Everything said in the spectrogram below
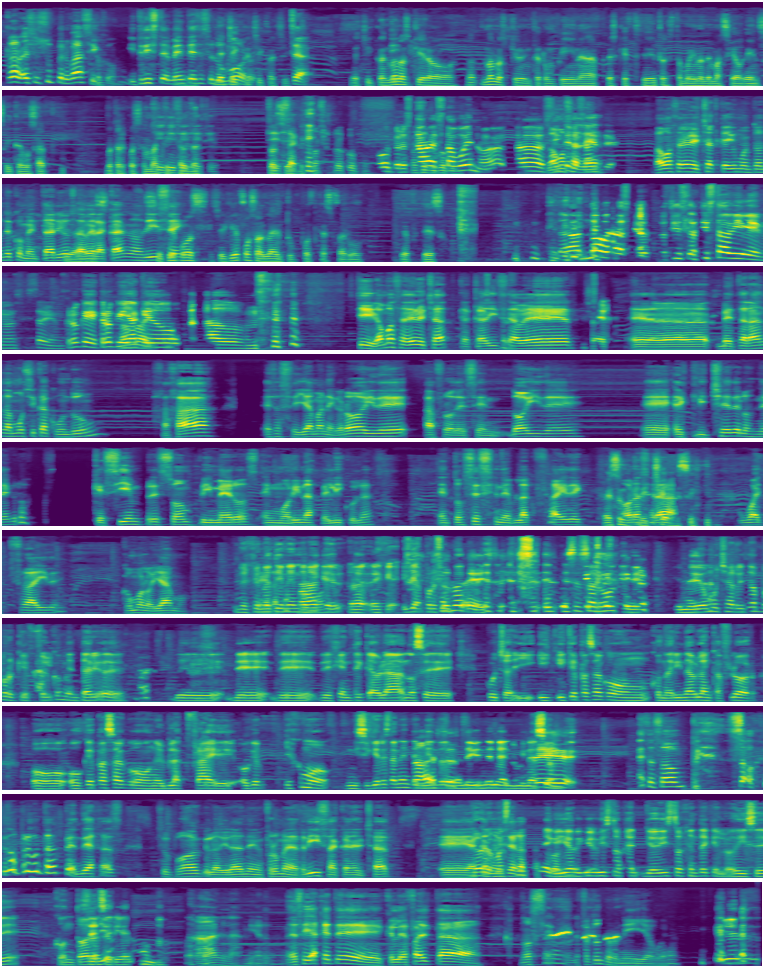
claro, eso es súper básico. Y tristemente ese es el humor. chicos, chicos, O chicos. sea, Ya, chicos, no los quiero, no, no los quiero interrumpir ni nada, pero es que este esto se está poniendo demasiado denso y tenemos otra cosa más sí, que sí, sí, sí, Entonces, exacto, no se preocupe. Oh, pero se está, está bueno, ¿ah? está, está Vamos a leer. Vamos a ver el chat que hay un montón de comentarios. Ya, a ver, acá nos Si dicen. queremos, si queremos hablar en tu podcast, de, de eso. Ah, no, gracias. Así, así está bien, así está bien. Creo que, creo que No, ya no, quedó tratado. Sí, vamos a ver el chat que acá dice, a ver, eh, vetarán la música Kundun, jaja, eso se llama negroide, afrodescendoide, eh, el cliché de los negros que siempre son primeros en morir en las películas. Entonces en el Black Friday, Es un Ahora cliché, será- sí. White Friday, ¿cómo lo llamo? Es que no tiene nada que. es que- ya, por ejemplo, ese, ese- ese- es algo que, que me dio mucha risa porque fue el comentario de, de, de, de- de gente que hablaba, no sé, de, pucha, ¿y, y, y qué pasa con, con harina Blancaflor? O, o qué pasa con el Black Friday? O qué, y es como, ni siquiera están entendiendo esto de dónde viene la denominación. Eh, estas son, son, son preguntas pendejas. Supongo que lo dirán en forma de risa acá en el chat. Eh, No, acá lo nos más dice que yo, yo he visto, yo he visto gente que lo dice con toda la seriedad del mundo. Ah, la mierda. Esa ya gente que le falta, no sé, le falta un tornillo, weón.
